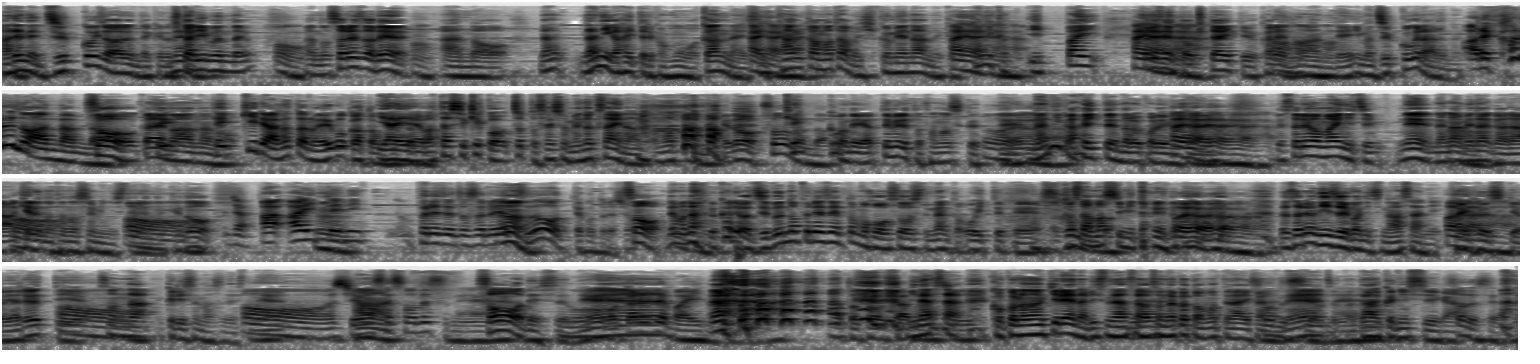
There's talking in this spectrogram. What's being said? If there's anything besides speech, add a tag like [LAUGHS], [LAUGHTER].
あれね10個以上あるんだけど、ね2人分だよ。うん。あのそれぞれ、うん。あのな何が入ってるかもう分かんないし、はいはいはい単価も多分低めなんだけど、はいはいはいはい。とにかくいっぱいプレゼント置きたいっていう彼の案で、はい今10個ぐらいあるのよ。あれ彼の案なんだ。そう彼の案なの。ててっきりあなたのエゴかと思った。いやいや私結構ちょっと最初面倒くさいなと思ったんだけど [LAUGHS] 結構ねやってみると楽しくって、何が入ってんだろうこれみたいいはいはいそれを毎日ね眺めながら開けるの楽しみにしてるんだけど、うんじゃああ相手にプレゼントするやつをってことでしょ？そう。でもなんか彼は自分のプレゼントも放送してなんか置いてて [LAUGHS] そうなんだ。かさ増しみたいな、はいはいはいはい。でそれを25日の朝に開封式をやるっていう、はいはいはいそんなクリスマスですね。ああ幸せそうですね、そうですね。もう別れればいいな。[LAUGHS] あと10日のうち。皆さん心の綺麗なリスナーさんはそんなこと思ってないからね。ねそうですよね。ちょっとダークニッシーが。そうですよね。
